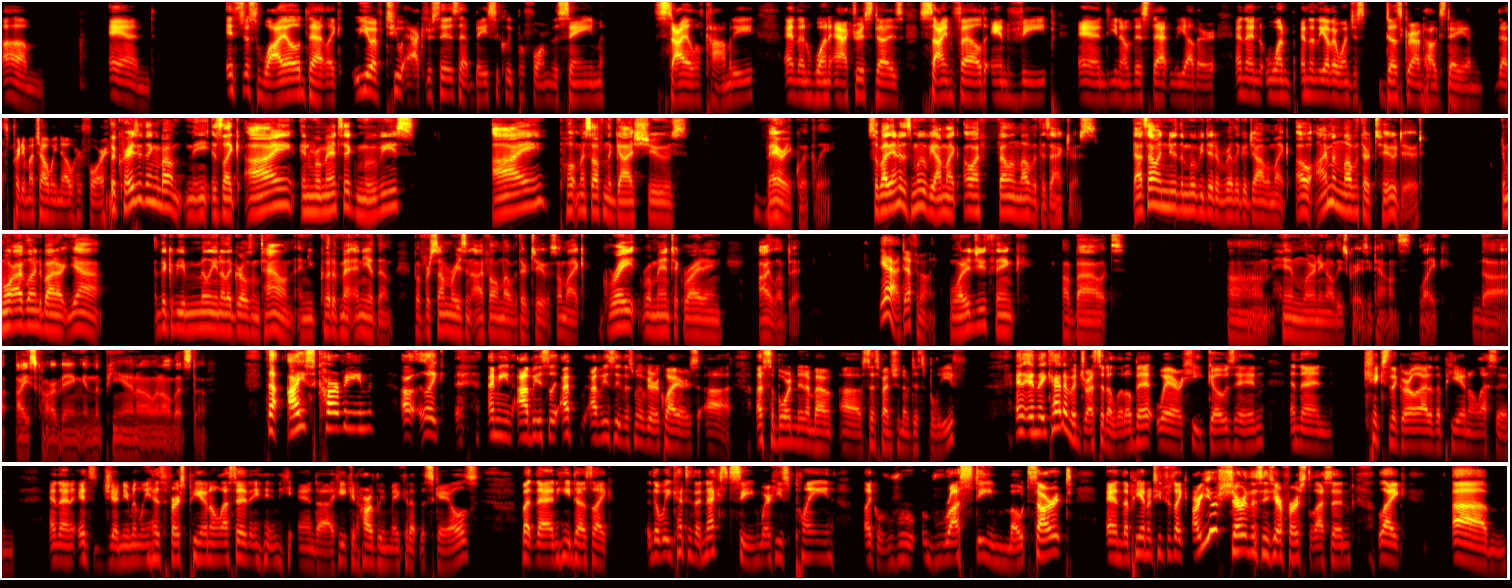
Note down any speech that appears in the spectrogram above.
Um, and it's just wild that like you have two actresses that basically perform the same style of comedy and then one actress does Seinfeld and Veep and you know this that and the other and then one and then the other one just does Groundhog's Day and that's pretty much all we know her for. The crazy thing about me is like I in romantic movies, I put myself in the guy's shoes very quickly. So by the end of this movie, I'm like, oh, I fell in love with this actress. That's how I knew the movie did a really good job. I'm like, oh, I'm in love with her too, dude. The more I've learned about her, yeah, there could be a million other girls in town and you could have met any of them. But for some reason, I fell in love with her too. So I'm like, great romantic writing. I loved it. Yeah, definitely. What did you think about um him learning all these crazy talents like the ice carving and the piano and all that stuff? The ice carving, uh, like, I mean, obviously, I, obviously, this movie requires uh, a subordinate amount of suspension of disbelief, and and they kind of address it a little bit where he goes in and then kicks the girl out of the piano lesson. And then it's genuinely his first piano lesson and he, and uh, he can hardly make it up the scales. But then he does like then we cut to the next scene where he's playing like r- rusty mozart and the piano teacher's like are you sure this is your first lesson? Like um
